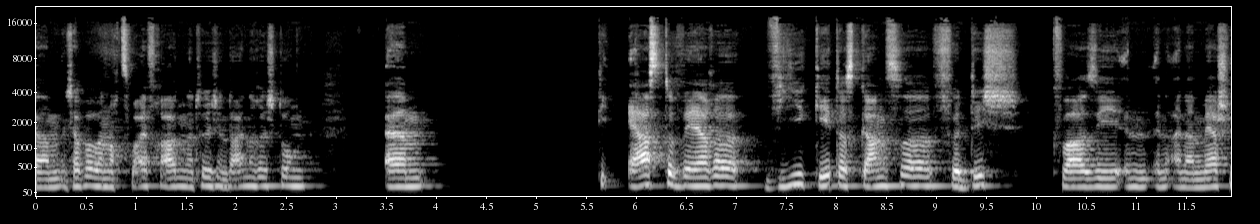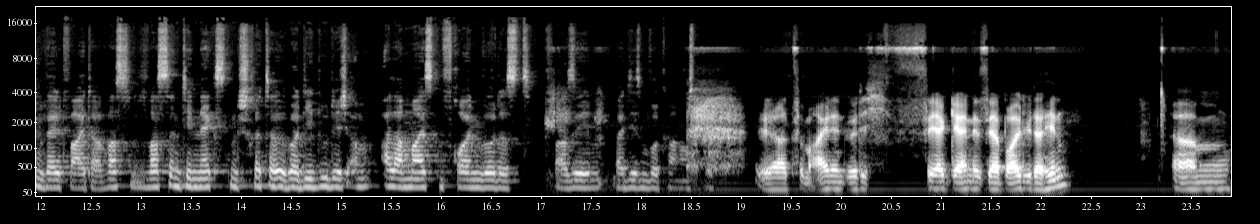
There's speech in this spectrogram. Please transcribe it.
Ähm, ich habe aber noch zwei Fragen natürlich in deine Richtung. Ähm, die erste wäre, wie geht das Ganze für dich quasi in, in einer Märchenwelt weiter? Was, was sind die nächsten Schritte, über die du dich am allermeisten freuen würdest, quasi bei diesem Vulkanausbruch? Ja, zum einen würde ich sehr gerne sehr bald wieder hin. Ähm,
